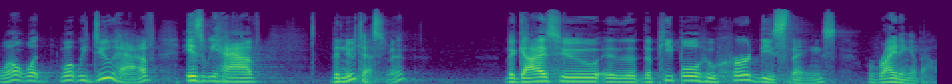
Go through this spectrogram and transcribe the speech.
Well, what, what we do have is we have the New Testament, the guys who, the, the people who heard these things writing about.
